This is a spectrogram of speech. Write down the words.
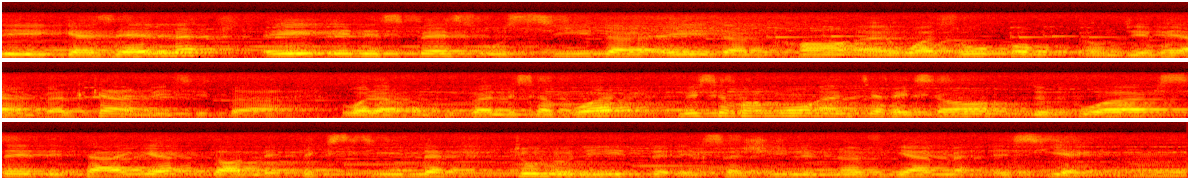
de gazelle et une espèce aussi d'un grand euh, oiseau, comme on dirait un balcon, mais c'est pas, voilà, on ne peut pas le savoir. Mais c'est vraiment intéressant de voir ces détails dans les textiles toulonides. Il s'agit du 9e siècle.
